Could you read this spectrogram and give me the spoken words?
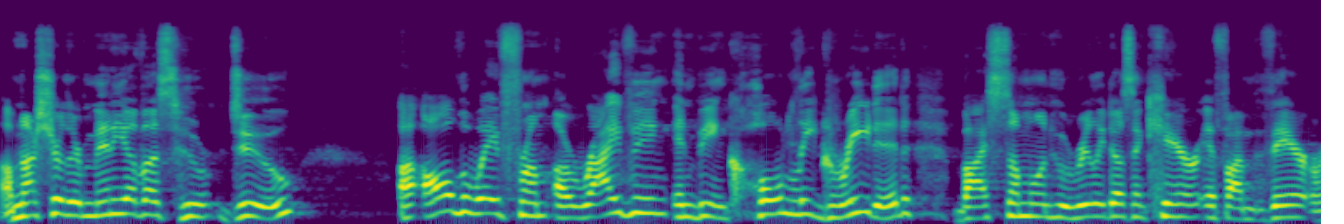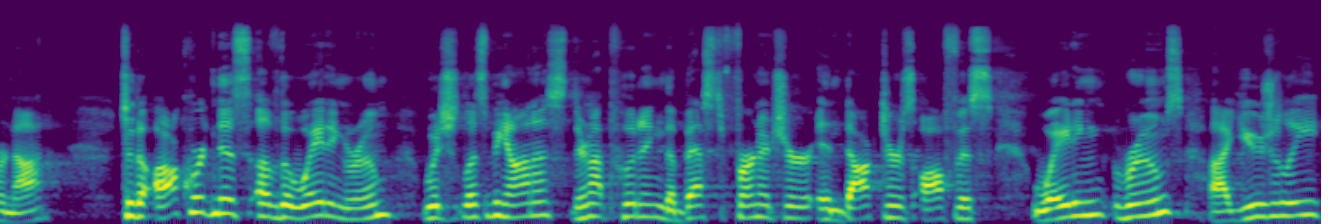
I'm not sure there are many of us who do. Uh, all the way from arriving and being coldly greeted by someone who really doesn't care if I'm there or not, to the awkwardness of the waiting room, which, let's be honest, they're not putting the best furniture in doctor's office waiting rooms. Uh, usually,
